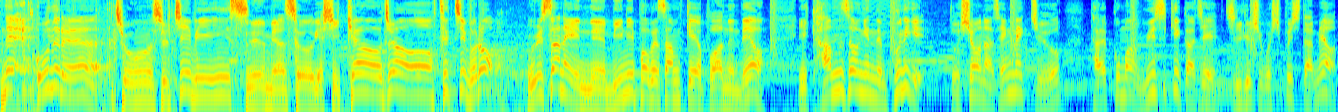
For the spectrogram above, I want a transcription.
네, 오늘은 좋은 술집이 있으면 소개시켜줘 특집으로 울산에 있는 미니펍에서 함께 보았는데요. 이 감성 있는 분위기, 또 시원한 생맥주, 달콤한 위스키까지 즐기시고 싶으시다면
